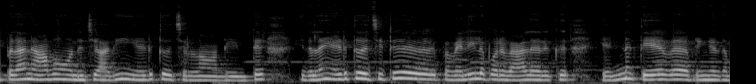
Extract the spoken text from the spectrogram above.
இப்போ தான் ஞாபகம் வந்துச்சு. அதையும் எடுத்து வச்சிடலாம் அப்படின்ட்டு. இதெல்லாம் எடுத்து வச்சுட்டு இப்போ வெளியில் போகிற வேலை இருக்குது என்ன தேவை அப்படிங்கிறத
